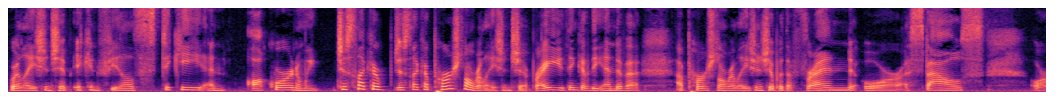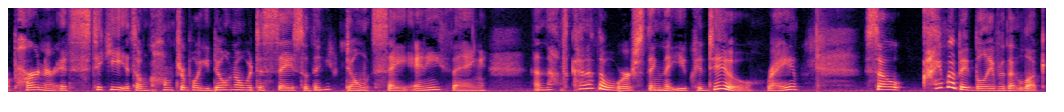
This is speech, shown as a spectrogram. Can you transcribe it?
relationship, it can feel sticky and awkward and we just like a just like a personal relationship right you think of the end of a, a personal relationship with a friend or a spouse or a partner it's sticky it's uncomfortable you don't know what to say so then you don't say anything and that's kind of the worst thing that you could do right so i'm a big believer that look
